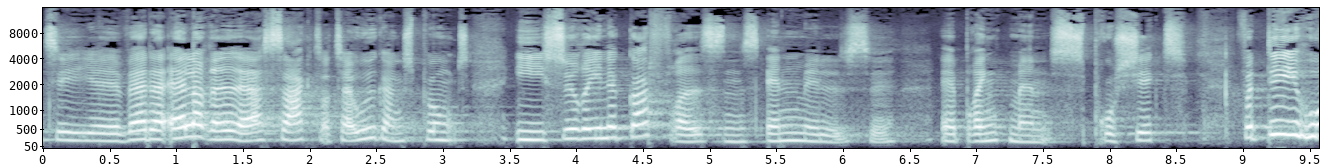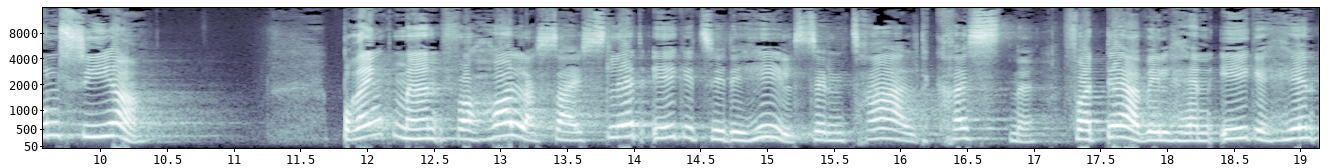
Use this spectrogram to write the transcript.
til, øh, hvad der allerede er sagt, og tager udgangspunkt i Sørine Godfredsens anmeldelse af Brinkmans projekt. Fordi hun siger, Brinkmann forholder sig slet ikke til det helt centralt kristne, for der vil han ikke hen.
